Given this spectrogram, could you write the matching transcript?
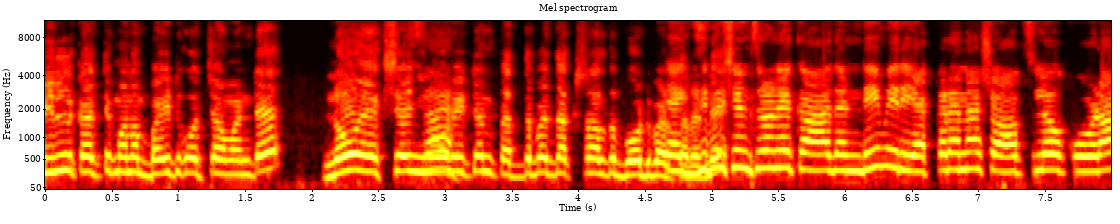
బిల్ కట్టి మనం బయటకు వచ్చామంటే నో ఎక్స్చేంజ్ నో. రిటర్న్ పెద్ద పెద్ద అక్షరాలతో బోర్డు పెడతారండి. ఎగ్జిబిషన్స్లోనే కాదండి మీరు ఎక్కడైనా షాప్స్లో కూడా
